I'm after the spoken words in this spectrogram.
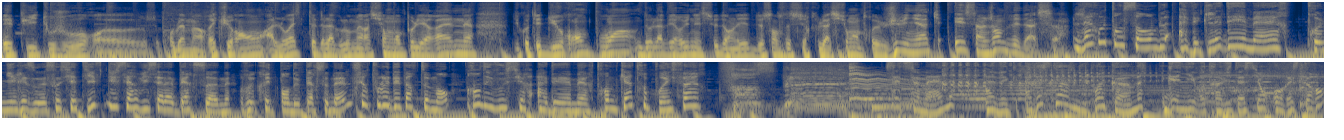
Et puis toujours euh, ce problème récurrent à l'ouest de l'agglomération Montpellier-Rennes, du côté du rond-point de la Vérune, et ce dans les deux sens de circulation entre Juvignac et Saint-Jean-de-Védas. La route ensemble avec l'ADMR, premier réseau associatif du service à la personne. Recrutement de personnel sur tout le département. Rendez-vous sur admr34.fr. France Bleu Cette semaine, avec restaurant.com, gagnez votre invitation au restaurant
